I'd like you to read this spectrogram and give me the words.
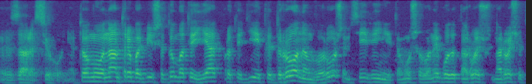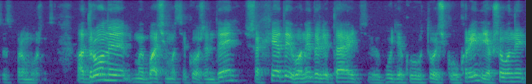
зараз сьогодні. Тому нам треба більше думати, як протидіяти дронам ворожим цій війні, тому що вони будуть нарощ- нарощувати спроможність. А дрони, ми бачимо це кожен день. Шахеди вони долітають в будь-яку точку України, якщо вони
